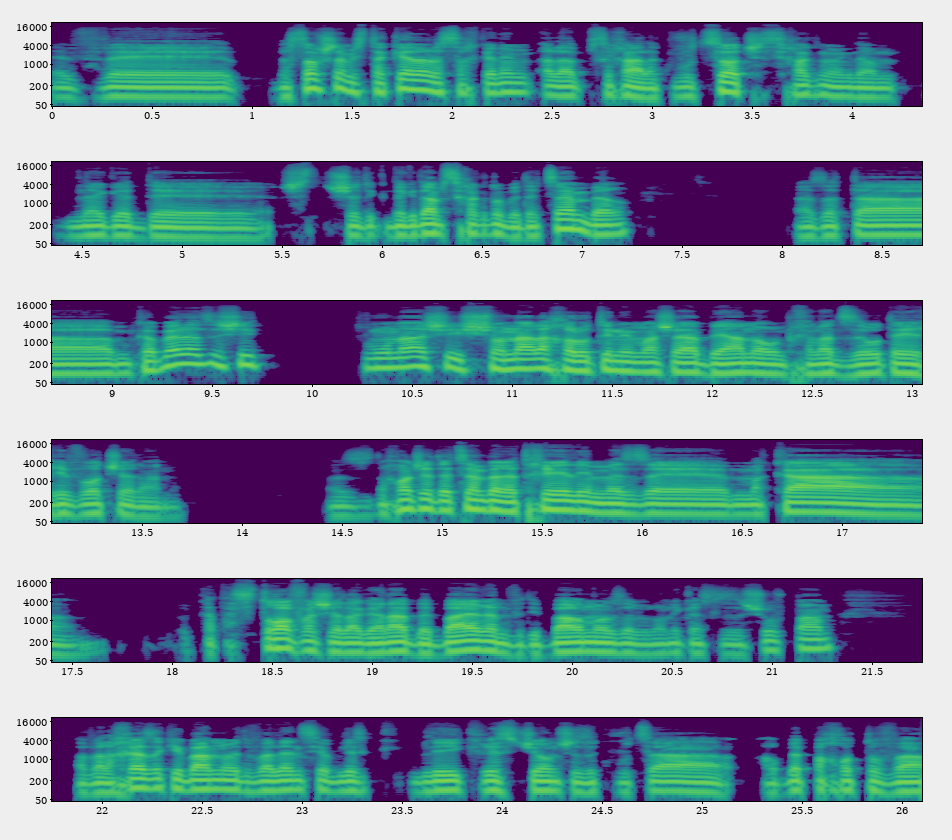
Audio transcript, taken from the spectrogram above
ובסוף כשאתה מסתכל על השחקנים, על, סליחה, על הקבוצות ששיחקנו נגדם, נגד, שנגדם שיחקנו בדצמבר, אז אתה מקבל איזושהי תמונה שהיא שונה לחלוטין ממה שהיה בינואר מבחינת זהות היריבות שלנו. אז נכון שדצמבר התחיל עם איזה מכה, קטסטרופה של הגנה בביירן, ודיברנו על זה ולא ניכנס לזה שוב פעם, אבל אחרי זה קיבלנו את ולנסיה בלי, בלי קריס ג'ון, שזו קבוצה הרבה פחות טובה,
